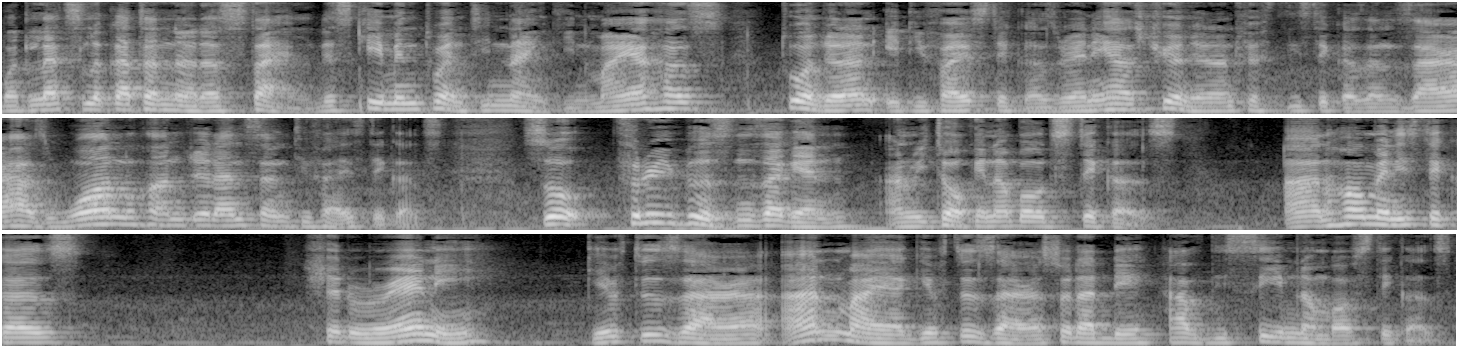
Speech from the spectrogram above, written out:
But let's look at another style. This came in 2019. Maya has 285 stickers, Rennie has 350 stickers, and Zara has 175 stickers. So three persons again, and we're talking about stickers. And how many stickers should Rennie give to Zara and Maya give to Zara so that they have the same number of stickers?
